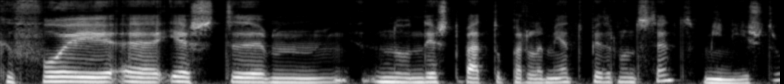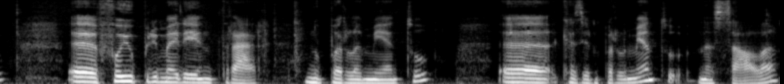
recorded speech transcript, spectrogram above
que foi uh, este, um, no, neste debate do Parlamento, Pedro Nuno Santos, ministro, uh, foi o primeiro a entrar no Parlamento uh, quer dizer, no Parlamento, na sala.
